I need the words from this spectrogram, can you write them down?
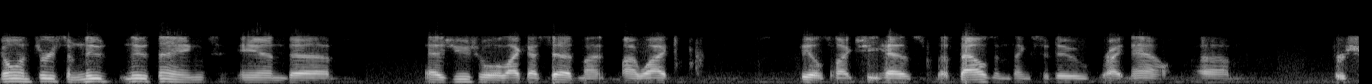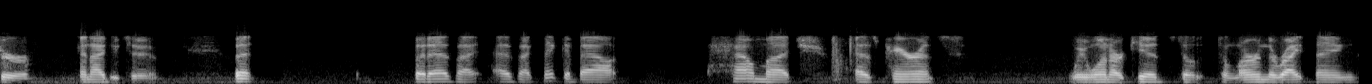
going through some new new things. And uh as usual like i said my my wife feels like she has a thousand things to do right now um for sure. And i do too. But but as i as i think about how much as parents we want our kids to to learn the right things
